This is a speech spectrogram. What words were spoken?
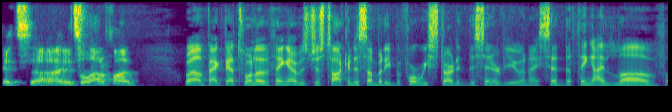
it's, uh, it's a lot of fun. Well, in fact, that's one of the things I was just talking to somebody before we started this interview, and I said the thing I love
